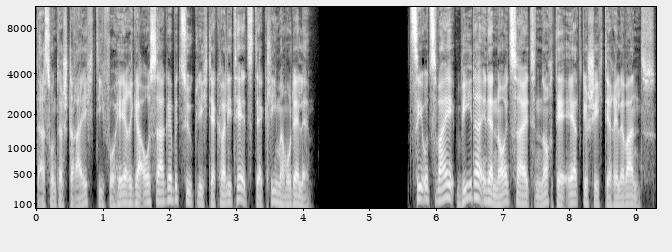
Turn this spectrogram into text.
Das unterstreicht die vorherige Aussage bezüglich der Qualität der Klimamodelle. CO2 weder in der Neuzeit noch der Erdgeschichte relevant.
